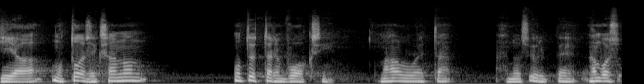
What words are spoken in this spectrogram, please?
Ja, mutta toiseksi on mun tyttären vuoksi. Mä haluan, että hän olisi ylpeä. Hän voisi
